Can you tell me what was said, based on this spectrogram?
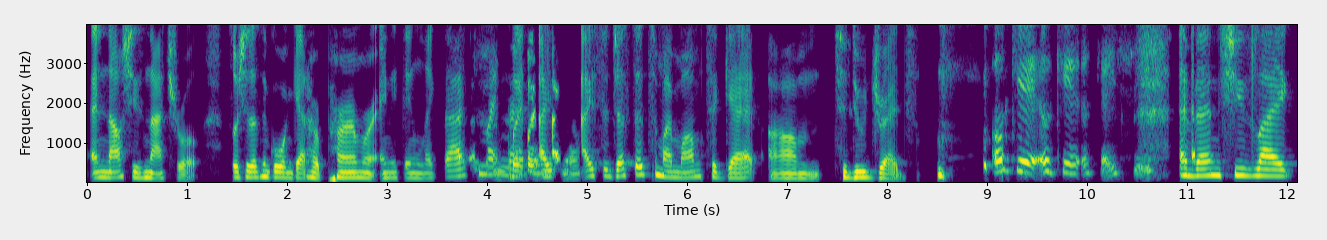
and now she's natural, so she doesn't go and get her perm or anything like that. but I I suggested to my mom to get um to do dreads okay, okay, okay, I see. And then she's like,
